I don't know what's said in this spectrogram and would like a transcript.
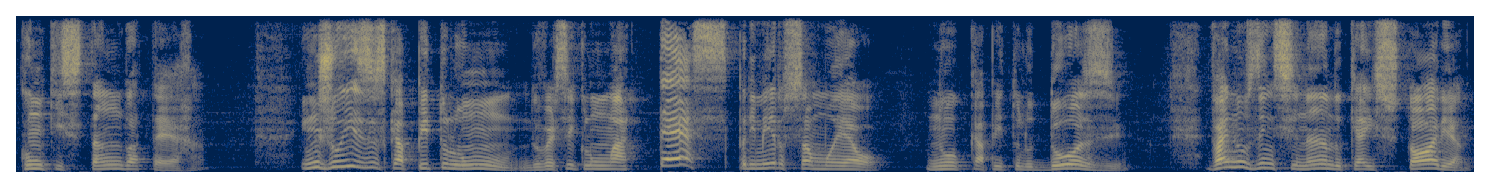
conquistando a terra. Em Juízes capítulo 1, do versículo 1 até 1 Samuel, no capítulo 12, vai nos ensinando que a história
